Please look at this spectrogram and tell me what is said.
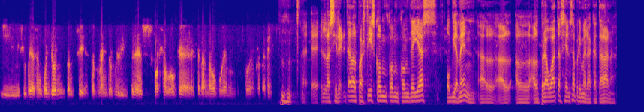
I si ho mires en conjunt, doncs sí, ha estat un any 2023 força bo que, que tant de bo puguem, puguem repetir. Uh -huh. Eh, la cirereta del pastís, com, com, com deies, òbviament, el, el, el, el preuat sense primera catalana.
